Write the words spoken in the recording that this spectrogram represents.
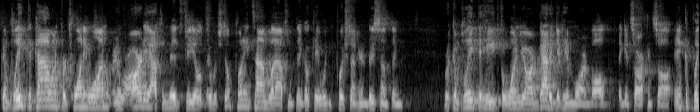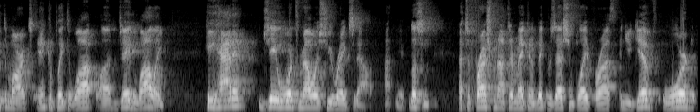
Complete to Kylin for 21, and we're already out to midfield. There was still plenty of time left. You think, okay, we can push down here and do something. We're complete to Heath for one yard. Got to get him more involved against Arkansas. Incomplete to Marks. Incomplete to uh, Jaden Walley. He had it. Jay Ward from LSU rakes it out. I, listen, that's a freshman out there making a big possession play for us, and you give Ward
